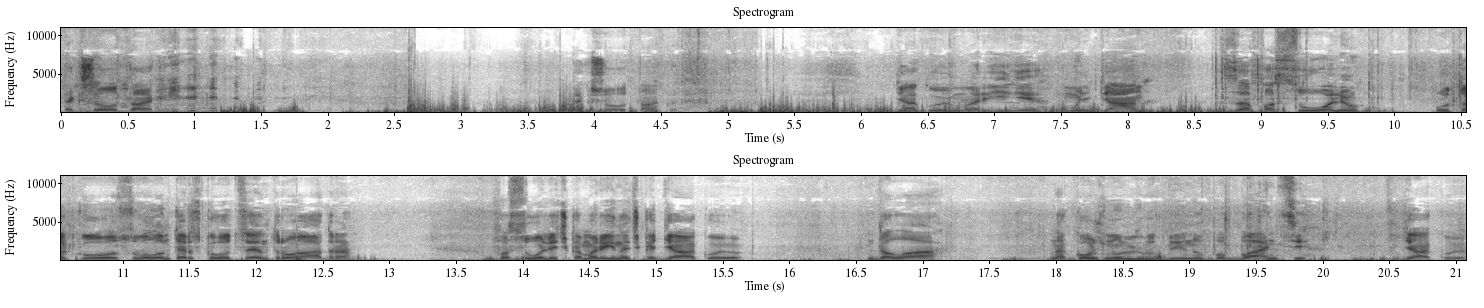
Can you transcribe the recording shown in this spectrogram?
Так що отак. Так що отак от. Дякую Маріні Мунтян за фасолю. У такого з волонтерського центру Адра. Фасолечка, Маріночка, дякую. Дала на кожну людину по банці. Дякую.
